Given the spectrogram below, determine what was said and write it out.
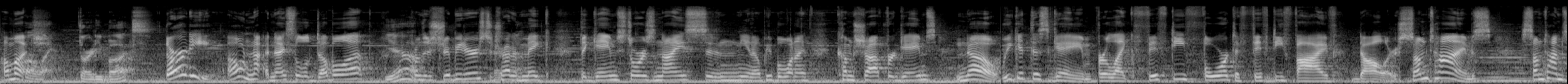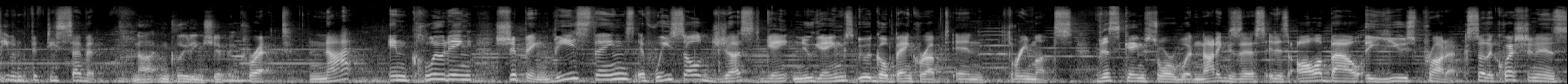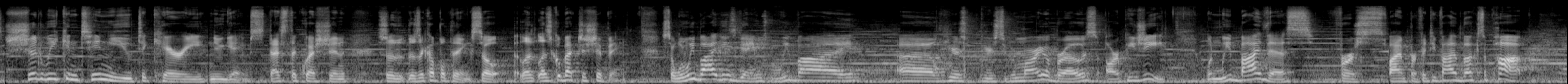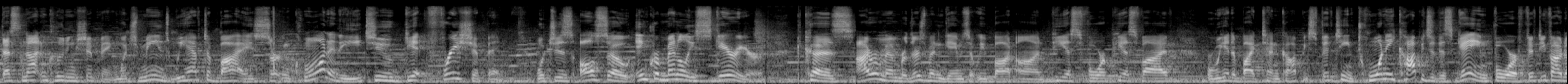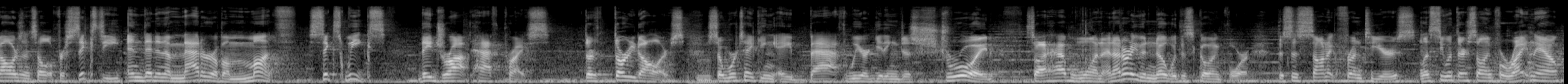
How much? Oh, like 30 bucks? 30. Oh, a nice little double up Yeah. from the distributors to try to make the game stores nice and, you know, people want to come shop for games. No, we get this game for like 54 to 55 dollars. Sometimes, sometimes even 57. Not including shipping. Correct. Not including shipping. These things, if we sold just new games, we would go bankrupt in three months. This game store would not exist. It is all about the used product. So the question is, should we continue to carry new games? That's the question. So there's a couple things. So let, us go back to shipping. So when we buy these games, when we buy, uh, here's here's Super Mario Bros. RPG. When we buy this for buy them for 55 bucks a pop, that's not including shipping, which means we have to buy a certain quantity to get free shipping, which is also incrementally scarier. Because I remember there's been games that we bought on PS4, PS5, where we had to buy 10 copies, 15, 20 copies of this game for $55 and sell it for 60, and then in a matter of a month, six weeks, they dropped half price. They're 30. dollars So we're taking a bath. We are getting destroyed. So I have one, and I don't even know what this is going for. This is Sonic Frontiers. Let's see what they're selling for right now.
